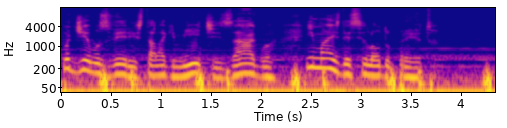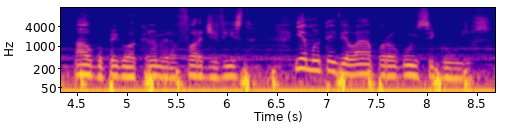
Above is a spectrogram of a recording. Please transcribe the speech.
Podíamos ver estalagmites, água e mais desse lodo preto. Algo pegou a câmera fora de vista e a manteve lá por alguns segundos.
